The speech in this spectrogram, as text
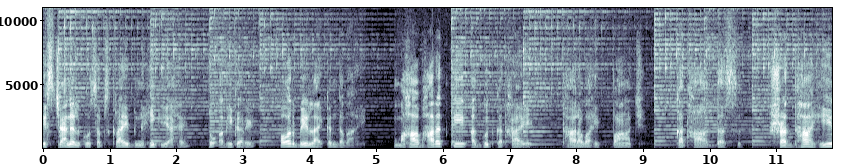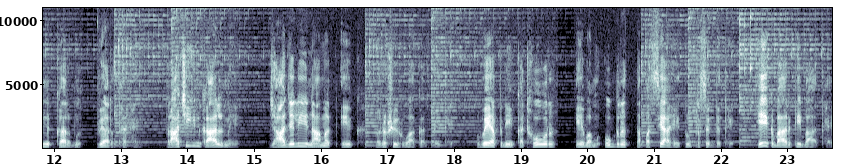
इस चैनल को सब्सक्राइब नहीं किया है तो अभी करें और बेल आइकन दबाएँ। महाभारत की अद्भुत कथाएँ, धारावाहिक पाँच, कथा दस, श्रद्धाहीन कर्म व्यर्थ है। प्राचीन काल में जाजली नामक एक ऋषि हुआ करते थे। वे अपनी कठोर एवं उग्र तपस्या हेतु प्रसिद्ध थे। एक बार की बात है,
